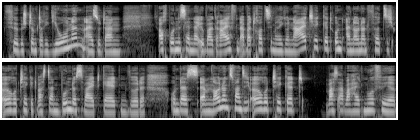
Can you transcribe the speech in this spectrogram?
für bestimmte Regionen, also dann auch bundesländerübergreifend, aber trotzdem Regionalticket und ein 49-Euro-Ticket, was dann bundesweit gelten würde. Und das ähm, 29-Euro-Ticket, was aber halt nur für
